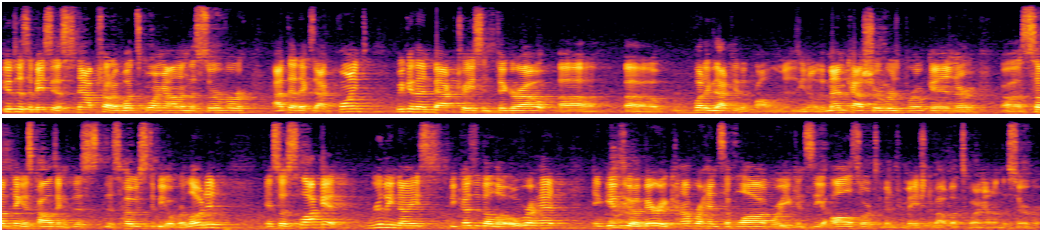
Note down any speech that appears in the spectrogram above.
gives us a, basically a snapshot of what's going on on the server at that exact point. We can then backtrace and figure out uh, uh, what exactly the problem is. You know, the Memcache server is broken or uh, something is causing this, this host to be overloaded. And so Slocket, really nice because of the low overhead and gives you a very comprehensive log where you can see all sorts of information about what's going on on the server.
